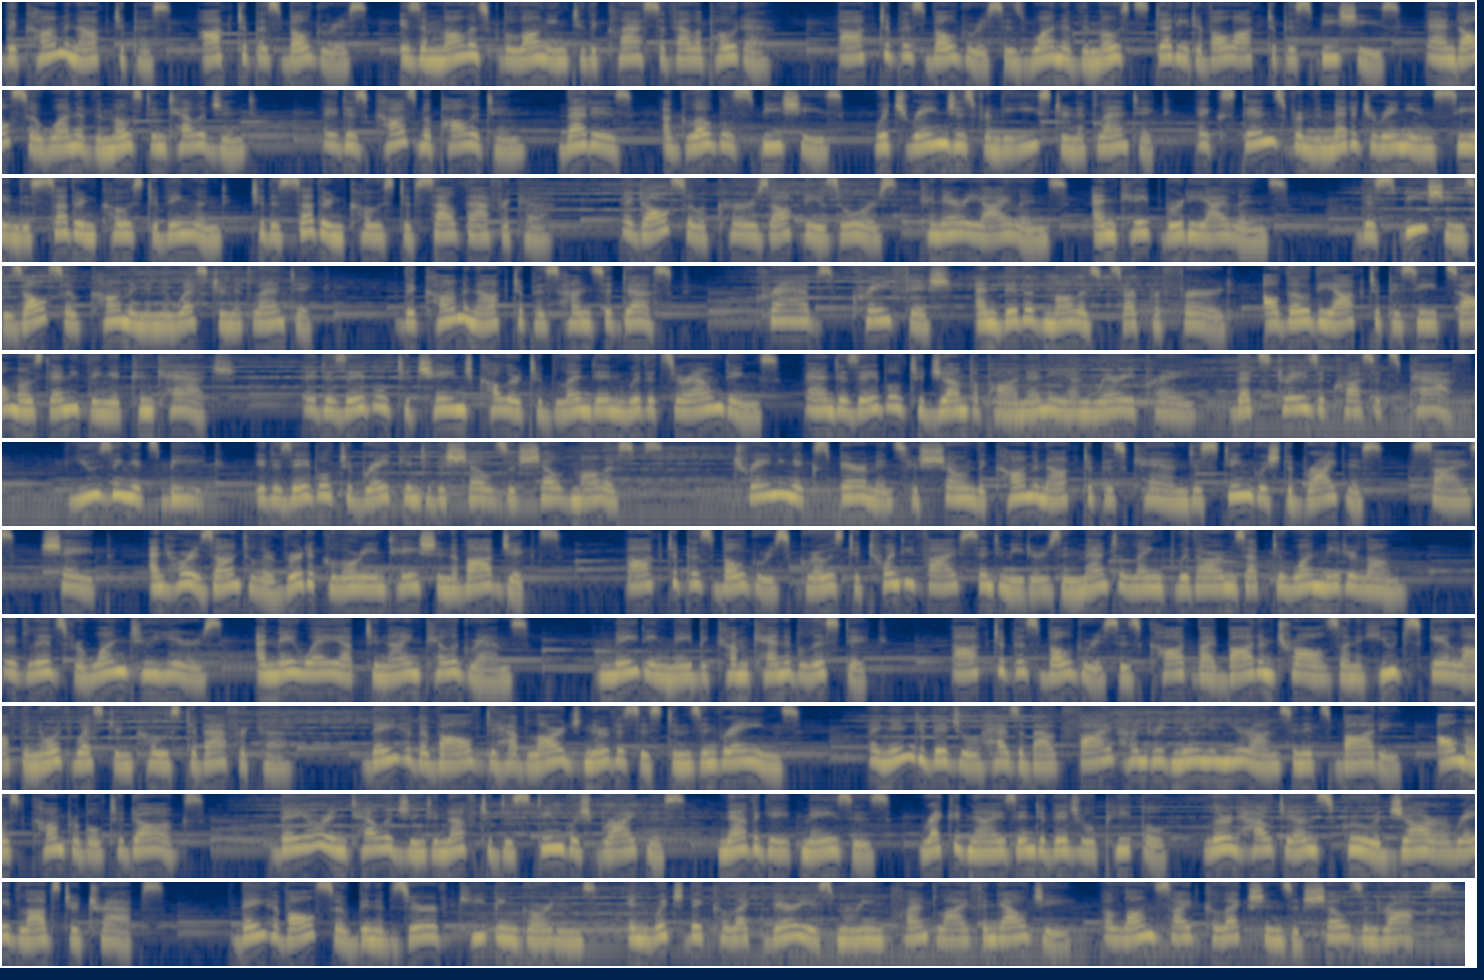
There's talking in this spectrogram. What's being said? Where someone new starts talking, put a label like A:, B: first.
A: The common octopus, Octopus vulgaris, is a mollusk belonging to the class Cephalopoda. Octopus vulgaris is one of the most studied of all octopus species and also one of the most intelligent. It is cosmopolitan, that is, a global species, which ranges from the eastern Atlantic, extends from the Mediterranean Sea and the southern coast of England to the southern coast of South Africa. It also occurs off the Azores, Canary Islands, and Cape Verde Islands. The species is also common in the western Atlantic. The common octopus hunts at dusk. Crabs, crayfish, and bivalve mollusks are preferred, although the octopus eats almost anything it can catch. It is able to change color to blend in with its surroundings and is able to jump upon any unwary prey that strays across its path. Using its beak, it is able to break into the shells of shelled mollusks. Training experiments have shown the common octopus can distinguish the brightness, size, shape, and horizontal or vertical orientation of objects. Octopus vulgaris grows to 25 centimeters in mantle length with arms up to 1 meter long. It lives for 1-2 years and may weigh up to 9 kilograms. Mating may become cannibalistic. Octopus vulgaris is caught by bottom trawls on a huge scale off the northwestern coast of Africa. They have evolved to have large nervous systems and brains. An individual has about 500 million neurons in its body, almost comparable to dogs. They are intelligent enough to distinguish brightness, navigate mazes, recognize individual people, learn how to unscrew a jar or raid lobster traps. They have also been observed keeping gardens, in which they collect various marine plant life and algae, alongside collections of shells and rocks.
